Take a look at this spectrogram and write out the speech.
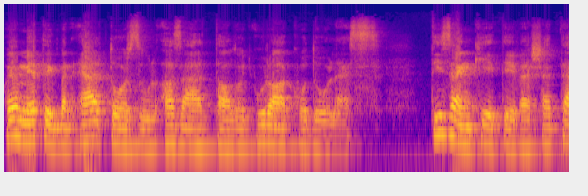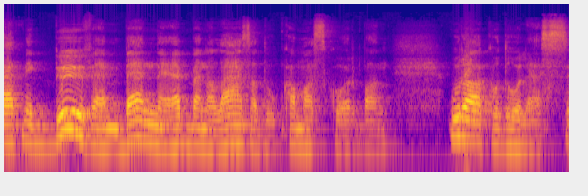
olyan mértékben eltorzul azáltal, hogy uralkodó lesz. 12 évesen, tehát még bőven benne ebben a lázadó kamaszkorban uralkodó lesz,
